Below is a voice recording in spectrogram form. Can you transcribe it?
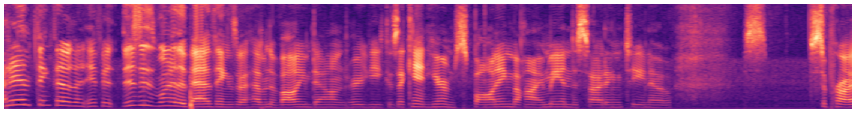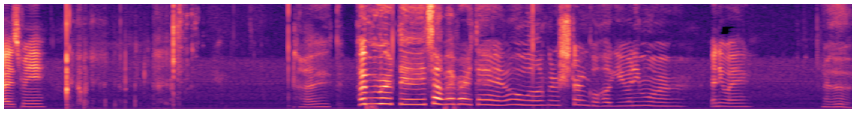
I didn't think that was an infant. This is one of the bad things about having the volume down on the TV because I can't hear him spawning behind me and deciding to, you know, s- surprise me. Like, happy birthday! It's not my birthday! Oh, well, I'm gonna strangle hug you anymore. Anyway. Alright.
